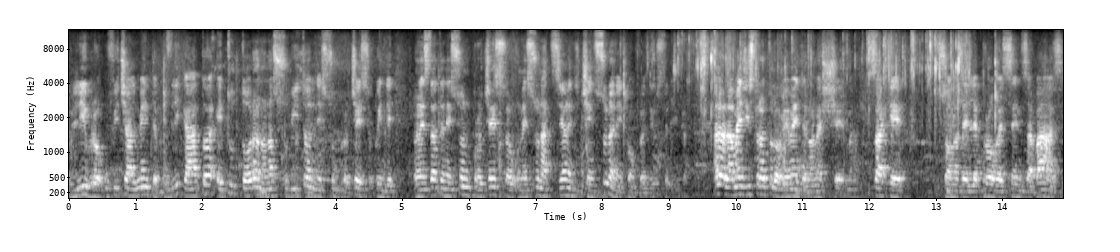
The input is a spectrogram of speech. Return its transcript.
un libro ufficialmente pubblicato e tuttora non ha subito nessun processo, quindi non è stato nessun processo, nessuna azione di censura nei confronti di questo libro. Allora la magistratura ovviamente non è scema, sa che sono delle prove senza basi,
